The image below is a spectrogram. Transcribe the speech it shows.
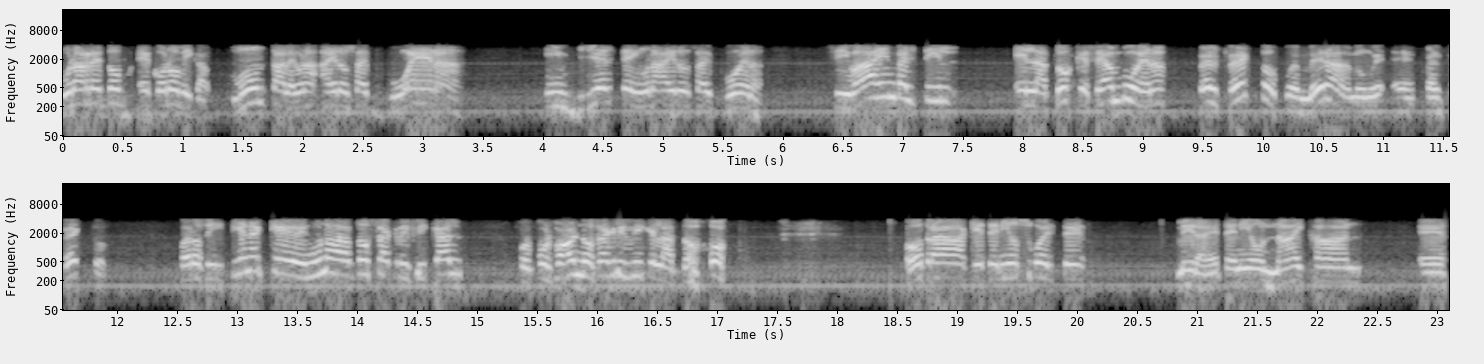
una red económica, montale una Sight buena, invierte en una Sight buena. Si vas a invertir en las dos que sean buenas, perfecto, pues mira, es perfecto. Pero si tienes que en una de las dos sacrificar, pues por favor no sacrifiques las dos. Otra que he tenido suerte, mira, he tenido Nikon eh,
